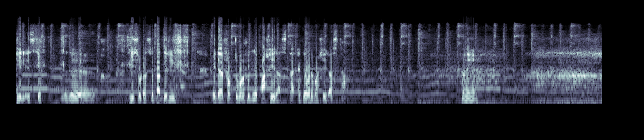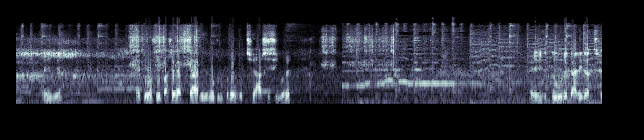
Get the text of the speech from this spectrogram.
হিল স্কেপ যে রিসোর্ট আছে, তাদেরই। এটার সবচেয়ে বড় সুবিধা পাশেই রাস্তা, একেবারে পাশেই রাস্তা। মানে এই যে একেবারে পাশে রাস্তা, আর এই যে নতুন করে হচ্ছে আরসিসি করে। এই যে দূরে গাড়ি যাচ্ছে।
